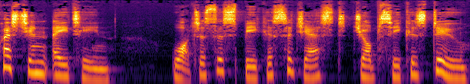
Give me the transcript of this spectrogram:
Question 18. What does the speaker suggest job seekers do?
